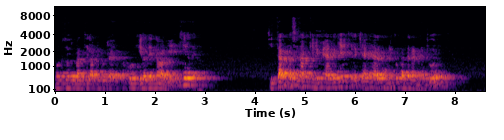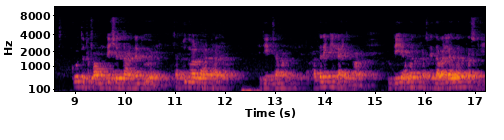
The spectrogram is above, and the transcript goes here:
මොකද පන්ති ළමයිකට අකුරු කියලා දෙන්නා වගේ කියලා දෙනවා. චිත්තාකර්ෂණක් කෙලිම යන්න ගියයි කියලා කියන්නේ අර මූලික පදනක් නැතුව කොතට ෆවුන්ඩේෂන් දාන්න නැතුව චට්ටු දවල් ගහන්න හදනවා. ඉතින් සමහර හතරකින් ලයිනවා. උදේ අවුත් ප්‍රශ්නේ දවල් අවුත් ප්‍රශ්නේ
